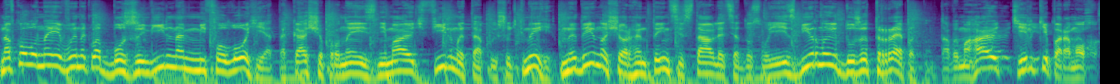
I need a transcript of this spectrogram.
Навколо неї виникла божевільна міфологія, така, що про неї знімають фільми та пишуть книги. Не дивно, що аргентинці ставляться до своєї збірної дуже трепетно та вимагають тільки перемог.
